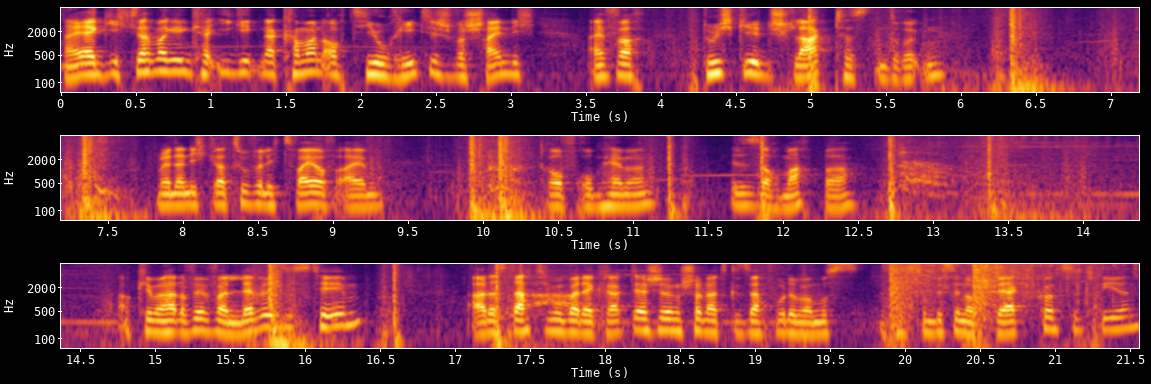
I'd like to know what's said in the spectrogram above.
Naja, ich sag mal, gegen KI-Gegner kann man auch theoretisch wahrscheinlich einfach durchgehend Schlagtasten drücken. Wenn da nicht gerade zufällig zwei auf einem drauf rumhämmern, ist es auch machbar. Okay, man hat auf jeden Fall ein Level-System. Aber das dachte ich mir bei der Charaktererstellung schon, als gesagt wurde, man muss sich so ein bisschen auf Stärke konzentrieren.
